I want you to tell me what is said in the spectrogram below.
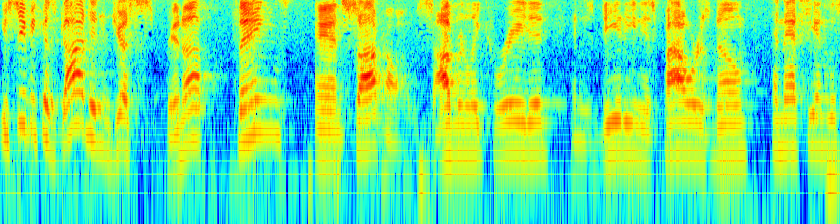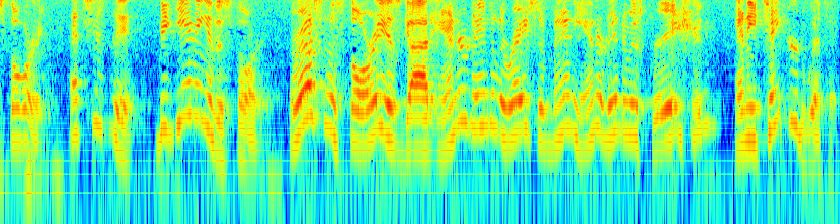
You see, because God didn't just spin up things and oh, sovereignly created, and His deity and His power is known, and that's the end of the story. That's just the beginning of the story. The rest of the story is God entered into the race of men, He entered into His creation, and He tinkered with it.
